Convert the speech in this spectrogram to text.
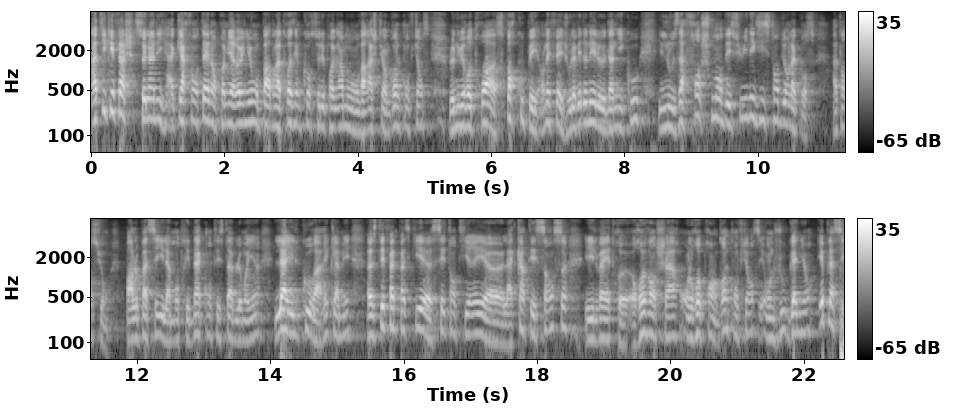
Un ticket flash ce lundi à Clairefontaine en première réunion. On part dans la troisième course du programme où on va racheter en grande confiance le numéro 3 Sport Coupé. En effet, je vous l'avais donné le dernier coup, il nous a franchement déçu, inexistant durant la course. Attention, par le passé, il a montré d'incontestables moyens. Là, il court à réclamer. Euh, Stéphane Pasquier euh, s'est en tiré euh, la quintessence et il va être revanchard. On le reprend en grande confiance et on le joue gagnant et placé.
